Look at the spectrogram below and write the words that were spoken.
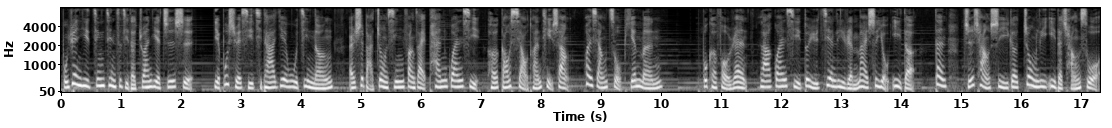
不愿意精进自己的专业知识，也不学习其他业务技能，而是把重心放在攀关系和搞小团体上，幻想走偏门。不可否认，拉关系对于建立人脉是有益的，但职场是一个重利益的场所，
